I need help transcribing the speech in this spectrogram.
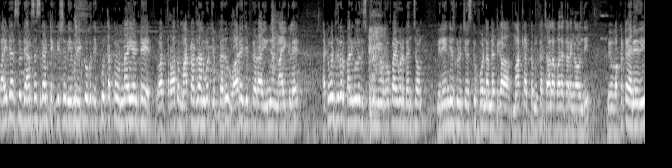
ఫైటర్స్ డాన్సర్స్ కానీ టెక్నీషియన్ ఏమైనా ఎక్కువ ఎక్కువ తక్కువ ఉన్నాయి అంటే వారి తర్వాత మాట్లాడదామని కూడా చెప్పారు. వారే చెప్పారు ఆ యూనియన్ నాయకులే. అటువంటిది కూడా పరిగణలో తీసుకున్నాం మేము రూపాయి కూడా పెంచాం. మీరు ఏం చేసుకుంటే చేసుకోపోండి అన్నట్టుగా మాట్లాడటం ఇంకా చాలా బాధాకరంగా ఉంది. మేము ఒక్కటే అనేది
